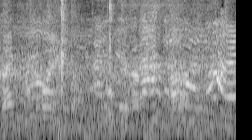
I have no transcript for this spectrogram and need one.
Thanks for playing. Hope you have a good time.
